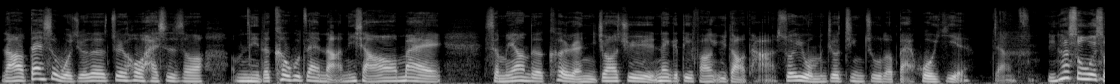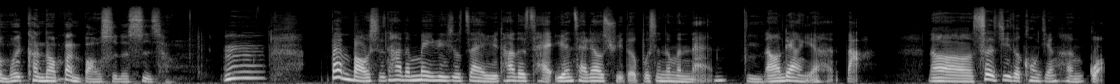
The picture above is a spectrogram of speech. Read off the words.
然后，但是我觉得最后还是说，你的客户在哪，你想要卖什么样的客人，你就要去那个地方遇到他。所以我们就进驻了百货业这样子。你那时候为什么会看到半宝石的市场？嗯。半宝石它的魅力就在于它的材原材料取得不是那么难，嗯，然后量也很大，那设计的空间很广，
